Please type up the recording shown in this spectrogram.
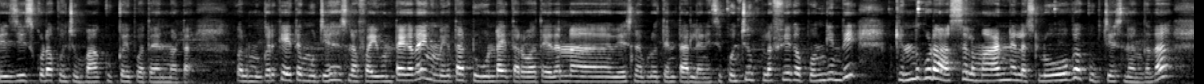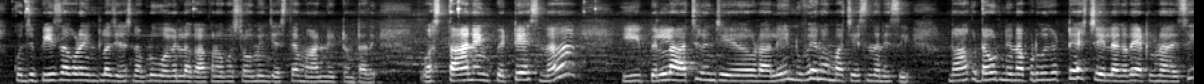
వెజీస్ కూడా కొంచెం బాగా కుక్ అయిపోతాయి అనమాట వాళ్ళ ముగ్గురికి అయితే మూడు చేసేసిన ఫైవ్ ఉంటాయి కదా ఇంక మిగతా టూ ఉన్నాయి తర్వాత ఏదన్నా వేసినప్పుడు తింటారులే అనేసి. కొంచెం ఫ్లఫీగా పొంగింది. కింద కూడా అస్సలు మాడినెల స్లోగా కుక్ చేసినాం కదా. కొంచెం పిజ్జా కూడా ఇంట్లో చేసినప్పుడు ఓవెన్లో కాకుండా ఒక స్టవ్ మీద చేస్తే మాడినట్టు ఉంటుంది. వస్తానే ఇంక పెట్టేసిన ఈ పిల్ల ఆశ్చర్యం చేయడాలి నువ్వేనమ్మా చేసిందనేసి. నాకు డౌట్ నేను అప్పుడు టేస్ట్ చేయలే కదా ఎట్లా అనేసి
